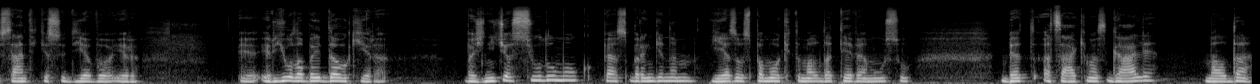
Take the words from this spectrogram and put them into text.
santykis su Dievu ir, ir jų labai daug yra. Bažnyčios siūlymų mes branginam Jėzaus pamokytą maldą tėvę mūsų, bet atsakymas gali malda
